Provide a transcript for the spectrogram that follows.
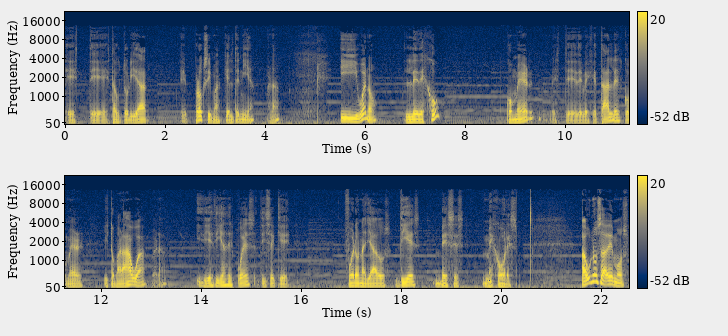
este, esta autoridad eh, próxima que él tenía, ¿verdad? Y bueno, le dejó comer este, de vegetales, comer y tomar agua, ¿verdad? Y diez días después dice que fueron hallados diez veces mejores. Aún no sabemos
